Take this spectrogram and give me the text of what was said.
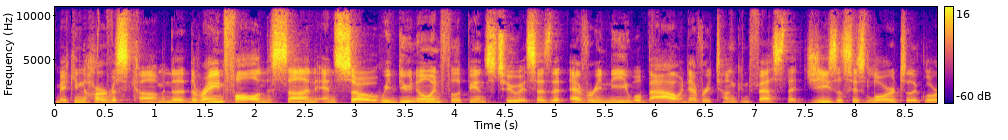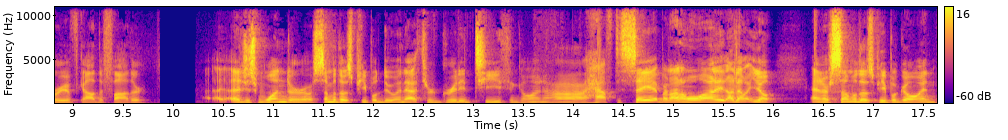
making the harvest come and the, the rainfall and the sun. And so we do know in Philippians 2, it says that every knee will bow and every tongue confess that Jesus is Lord to the glory of God the Father. I, just wonder, are some of those people doing that through gritted teeth and going, oh, I have to say it, but I don't want it. I don't, you know, and are some of those people going,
